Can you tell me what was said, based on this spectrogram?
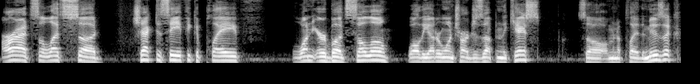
Alright, so let's uh, check to see if you could play one earbud solo while the other one charges up in the case. So I'm going to play the music.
